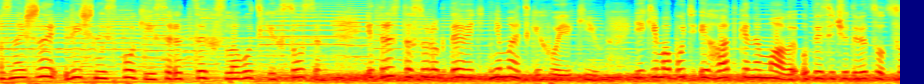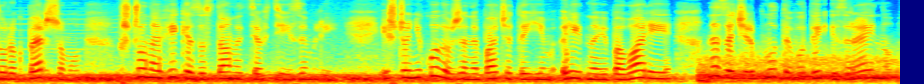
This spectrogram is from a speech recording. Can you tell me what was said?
Знайшли вічний спокій серед цих славутських сосен і 349 німецьких вояків, які, мабуть, і гадки не мали у 1941-му, що навіки зостануться в цій землі, і що ніколи вже не бачити їм рідної Баварії, не зачерпнути води із Рейну,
